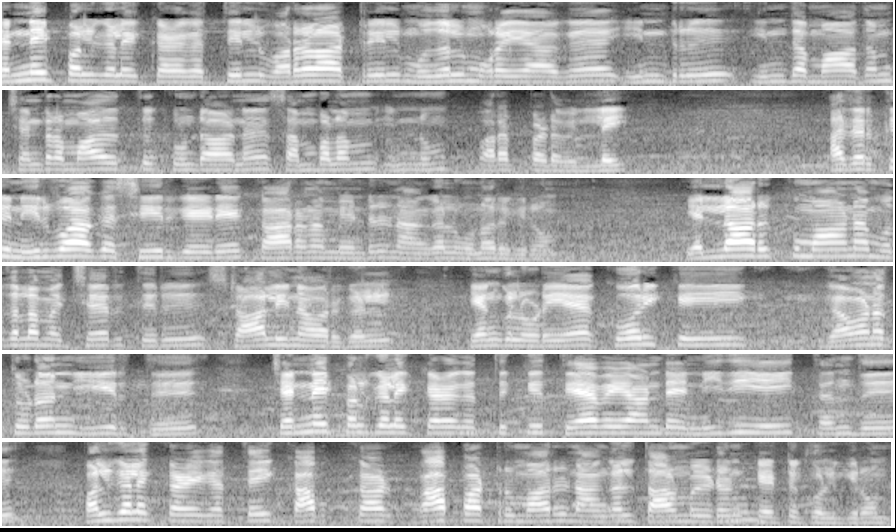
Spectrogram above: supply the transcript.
சென்னை பல்கலைக்கழகத்தில் வரலாற்றில் முதல் முறையாக இன்று இந்த மாதம் சென்ற மாதத்துக்கு உண்டான சம்பளம் இன்னும் வரப்படவில்லை. அதற்கு நிர்வாக சீர்கேடே காரணம் என்று நாங்கள் உணர்கிறோம். எல்லாருக்குமான முதலமைச்சர் திரு. ஸ்டாலின் அவர்கள் எங்களுடைய கோரிக்கையை கவனத்துடன் ஈர்த்து சென்னை பல்கலைக்கழகத்துக்கு தேவையான நிதியை தந்து பல்கலைக்கழகத்தை காப்பாற்றுமாறு நாங்கள் தாழ்மையுடன் கேட்டுக்கொள்கிறோம்.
